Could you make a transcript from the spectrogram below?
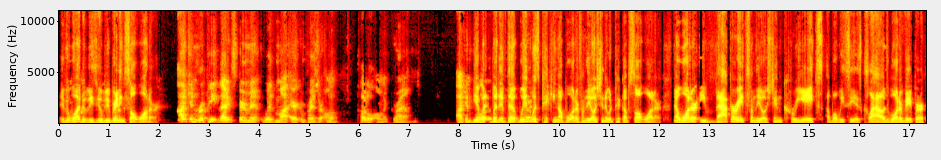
if it would it would be, it would be raining salt water I can repeat that experiment with my air compressor on a puddle on the ground. I can. Yeah, but but if the wind was picking up water from the ocean, it would pick up salt water. Now, water evaporates from the ocean, creates what we see as clouds, water vapor,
